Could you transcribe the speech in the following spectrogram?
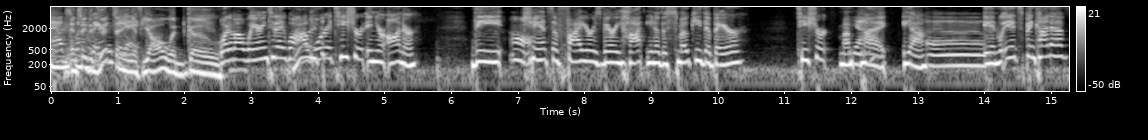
Abs, And see, the good thing, today? if y'all would go, What am I wearing today? Well, I wore a T-shirt in your honor. The Aw. chance of fire is very hot. You know the Smokey the Bear T-shirt. My, Yeah. my yeah. Uh, and it's been kind of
